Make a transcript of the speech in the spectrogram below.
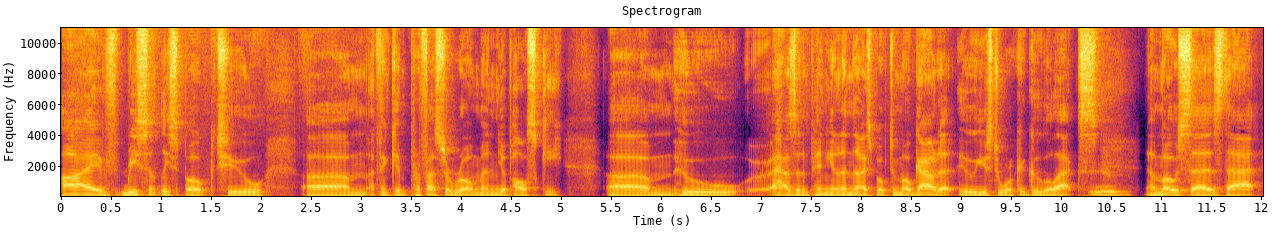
I've recently spoke to, um, I think, Professor Roman Yampolskiy, um, who has an opinion, and then I spoke to Mo Gawdat, who used to work at Google X. Now Mo says that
